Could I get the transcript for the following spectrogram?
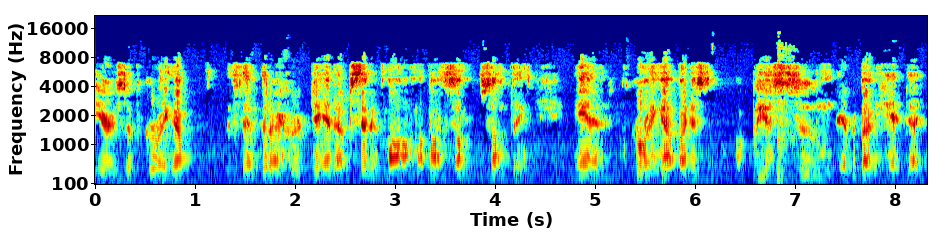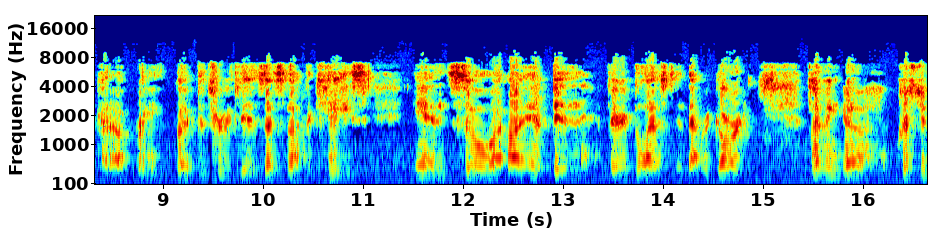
years of growing up with them that I heard dad upset at mom about some something. And growing up, I just we assumed everybody had that kind of upbringing, but the truth is that's not the case. And so I, I have been very blessed in that regard. Having uh, Christian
